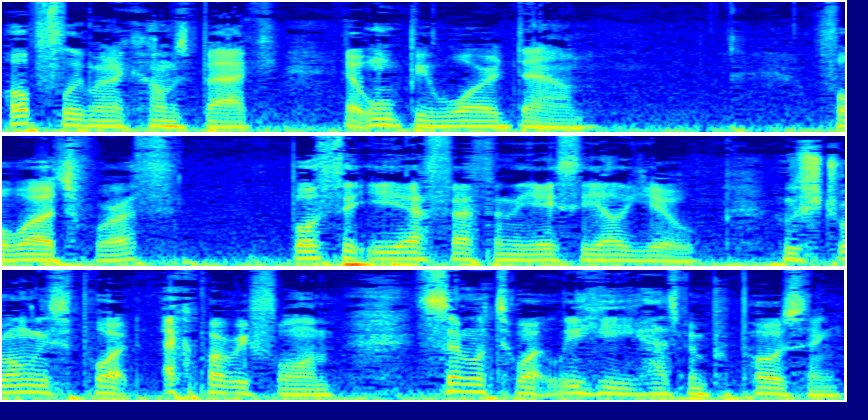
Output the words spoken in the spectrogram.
Hopefully when it comes back, it won't be watered down. For what it's worth, both the EFF and the ACLU who strongly support ECPA reform, similar to what Leahy has been proposing,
